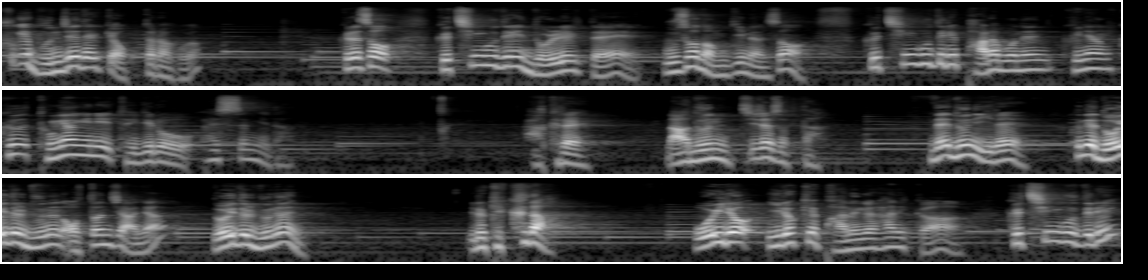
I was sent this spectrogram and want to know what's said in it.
크게 문제될 게 없더라고요. 그래서 그 친구들이 놀릴 때 웃어 넘기면서 그 친구들이 바라보는 그냥 그 동양인이 되기로 했습니다. 아, 그래. 나 눈 찢어졌다. 내 눈 이래. 근데 너희들 눈은 어떤지 아냐? 너희들 눈은 이렇게 크다. 오히려 이렇게 반응을 하니까 그 친구들이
